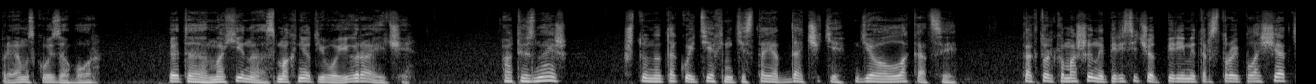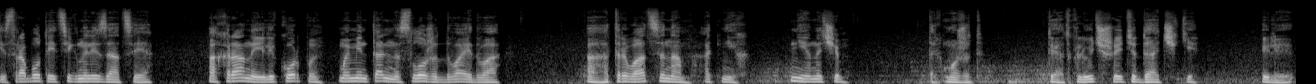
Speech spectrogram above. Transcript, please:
прямо сквозь забор. Эта махина смахнет его играючи». «А ты знаешь, что на такой технике стоят датчики геолокации? Как только машина пересечет периметр стройплощадки, сработает сигнализация. Охрана или корпы моментально сложат два и два. А отрываться нам от них не на чем». «Так, может, ты отключишь эти датчики? Или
